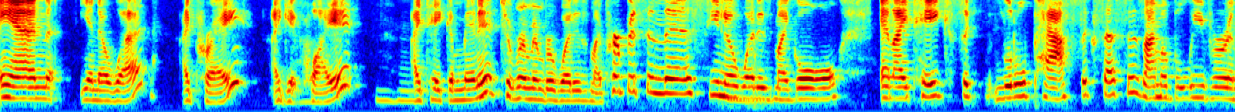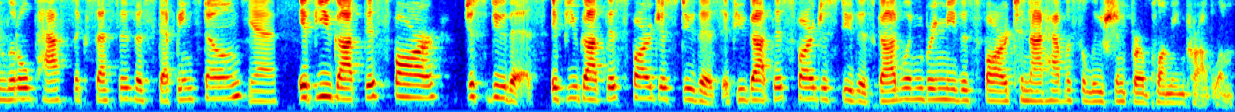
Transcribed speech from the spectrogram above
And you know what? I pray, I get quiet, mm-hmm. I take a minute to remember what is my purpose in this, you know, what is my goal. And I take su- little past successes. I'm a believer in little past successes as stepping stones. Yes. If you got this far, just do this. If you got this far, just do this. If you got this far, just do this. God wouldn't bring me this far to not have a solution for a plumbing problem.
